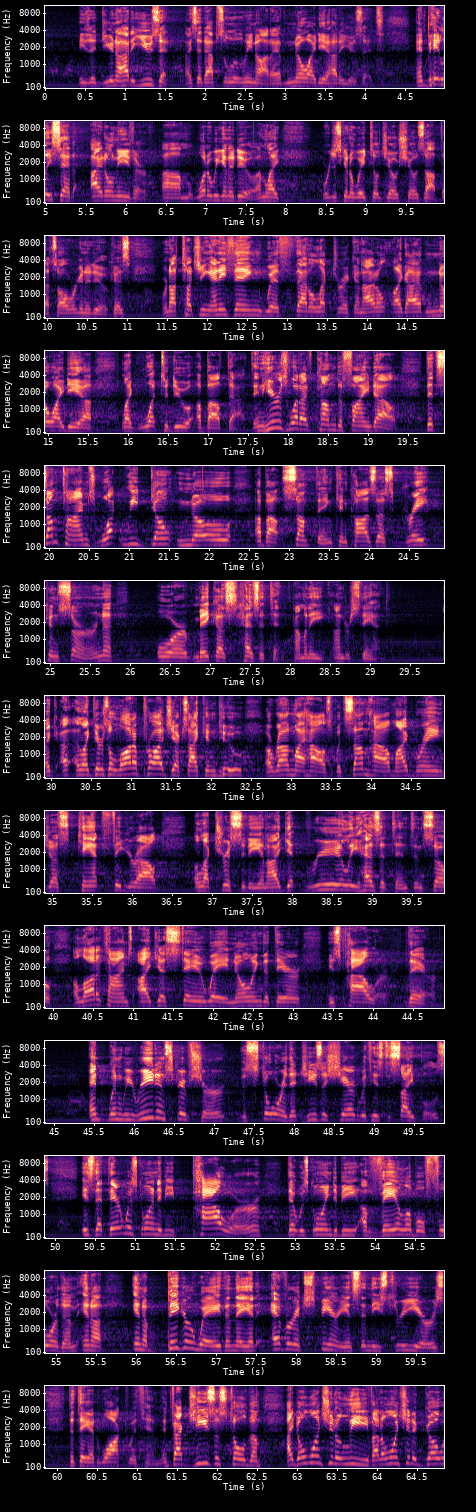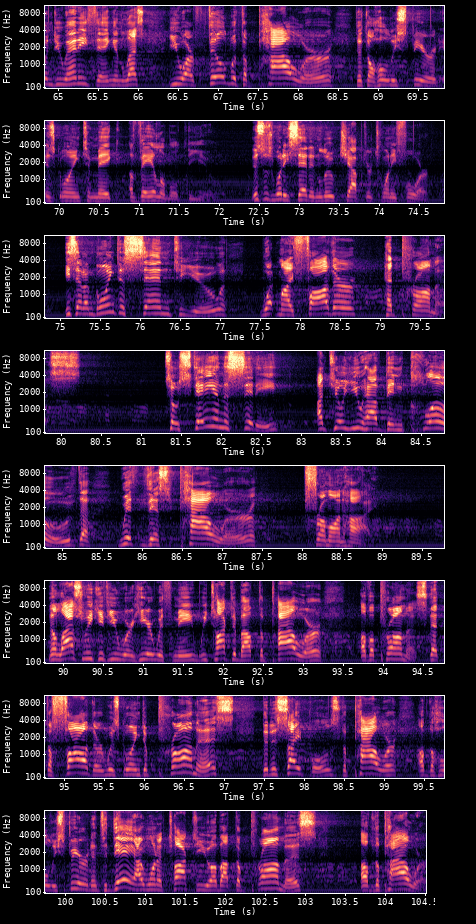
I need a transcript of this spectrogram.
He said, Do you know how to use it? I said, Absolutely not. I have no idea how to use it. And Bailey said, I don't either. Um, what are we going to do? I'm like, We're just going to wait till Joe shows up. That's all we're going to do because we're not touching anything with that electric. And I don't like, I have no idea like what to do about that. And here's what I've come to find out that sometimes what we don't know about something can cause us great concern or make us hesitant. How many understand? Like, like there's a lot of projects I can do around my house, but somehow my brain just can't figure out electricity and I get really hesitant. And so a lot of times I just stay away knowing that there is power there. And when we read in scripture the story that Jesus shared with his disciples, is that there was going to be power that was going to be available for them in a in a bigger way than they had ever experienced in these three years that they had walked with him. In fact, Jesus told them, I don't want you to leave. I don't want you to go and do anything unless you are filled with the power that the Holy Spirit is going to make available to you. This is what he said in Luke chapter 24. He said, I'm going to send to you what my Father had promised. So stay in the city until you have been clothed with this power from on high. Now, last week, if you were here with me, we talked about the power of a promise, that the Father was going to promise the disciples the power of the Holy Spirit. And today I want to talk to you about the promise of the power.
